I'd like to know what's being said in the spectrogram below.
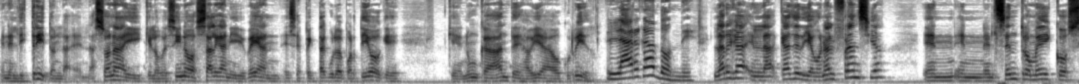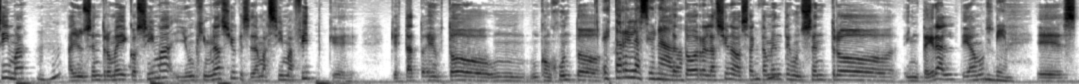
en el distrito, en la, en la zona, y que los vecinos salgan y vean ese espectáculo deportivo que, que nunca antes había ocurrido. ¿Larga dónde? Larga en la calle Diagonal Francia en, en el centro médico CIMA, hay un centro médico CIMA y un gimnasio que se llama CIMA Fit, que, que está es todo un, conjunto... Está relacionado. Está todo relacionado, exactamente, es un centro integral, digamos. Bien. Es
